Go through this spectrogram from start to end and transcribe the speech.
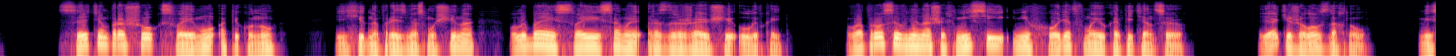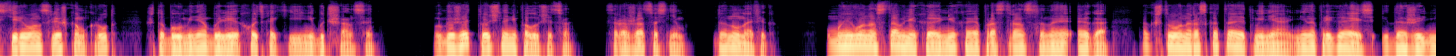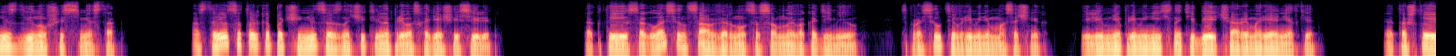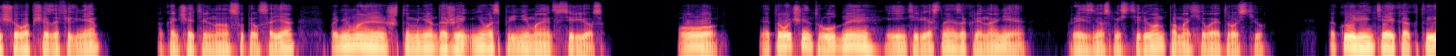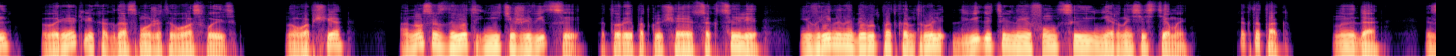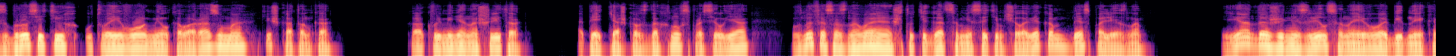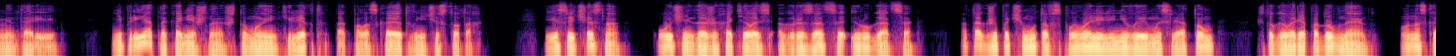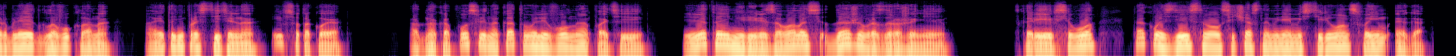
С этим прошу к своему опекуну, ехидно произнес мужчина, улыбаясь своей самой раздражающей улыбкой. Вопросы вне наших миссий не входят в мою компетенцию. Я тяжело вздохнул. Мистерион слишком крут, чтобы у меня были хоть какие-нибудь шансы. Убежать точно не получится. Сражаться с ним. Да ну нафиг. У моего наставника некое пространственное эго, так что он раскатает меня, не напрягаясь и даже не сдвинувшись с места. Остается только подчиниться значительно превосходящей силе. «Так ты согласен сам вернуться со мной в академию?» — спросил тем временем масочник. «Или мне применить на тебе чары марионетки?» «Это что еще вообще за фигня?» Окончательно насупился я, понимая, что меня даже не воспринимают всерьез. «О, «Это очень трудное и интересное заклинание», — произнес Мистерион, помахивая тростью. «Такой лентяй, как ты, вряд ли когда сможет его освоить. Но вообще, оно создает нити живицы, которые подключаются к цели и временно берут под контроль двигательные функции нервной системы. Как-то так. Ну и да, сбросить их у твоего мелкого разума кишка тонка. «Как вы меня нашли-то?» Опять тяжко вздохнув, спросил я, вновь осознавая, что тягаться мне с этим человеком бесполезно. Я даже не злился на его обидные комментарии. Неприятно, конечно, что мой интеллект так полоскают в нечистотах. Если честно, очень даже хотелось огрызаться и ругаться, а также почему-то всплывали ленивые мысли о том, что, говоря подобное, он оскорбляет главу клана, а это непростительно, и все такое. Однако после накатывали волны апатии, и это не реализовалось даже в раздражении. Скорее всего, так воздействовал сейчас на меня Мистерион своим эго,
